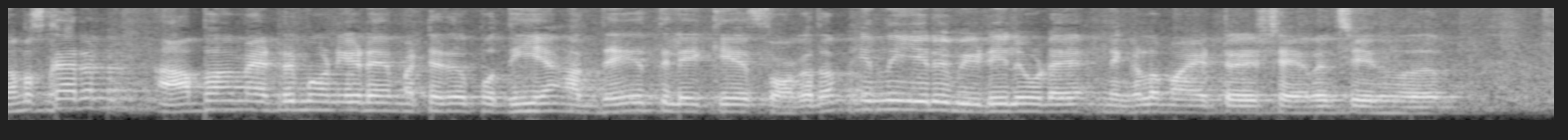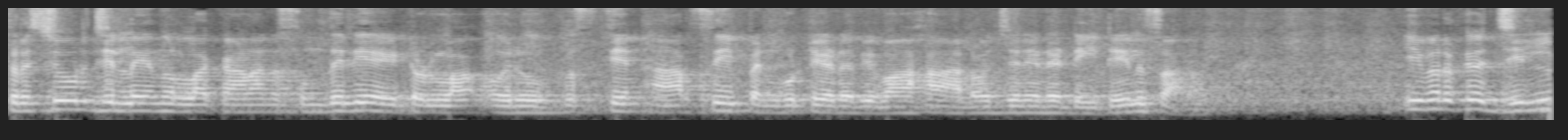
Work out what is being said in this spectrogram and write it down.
നമസ്കാരം. ആഭ മാട്രിമോണിയുടെ മറ്റൊരു പുതിയ അദ്ദേഹത്തിലേക്ക് സ്വാഗതം. ഇന്ന് ഈ ഒരു വീഡിയോയിലൂടെ നിങ്ങളുമായിട്ട് ഷെയർ ചെയ്യുന്നത് തൃശ്ശൂർ ജില്ലയിൽ നിന്നുള്ള കാണാൻ സുന്ദരിയായിട്ടുള്ള ഒരു ക്രിസ്ത്യൻ ആർ സി പെൺകുട്ടിയുടെ വിവാഹ ആലോചനയുടെ ഡീറ്റെയിൽസ് ആണ്. ഇവർക്ക് ജില്ല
